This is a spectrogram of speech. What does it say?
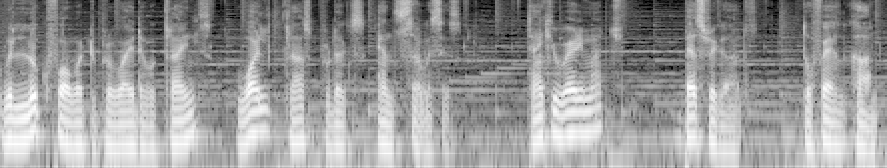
we look forward to provide our clients world-class products and services. Thank you very much. Best regards, Tufail Khan.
